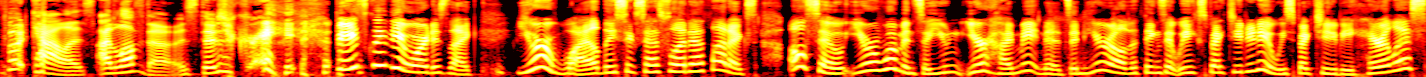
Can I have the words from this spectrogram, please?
foot callus. I love those. Those are great. basically the award is like you're wildly successful at athletics. Also, you're a woman, so you you're high maintenance, and here are all the things that we expect you to do. We expect you to be hairless,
